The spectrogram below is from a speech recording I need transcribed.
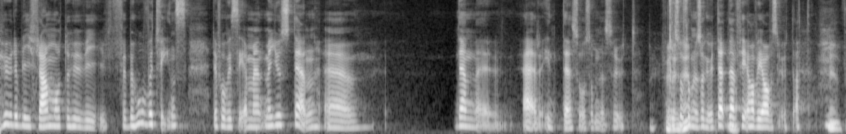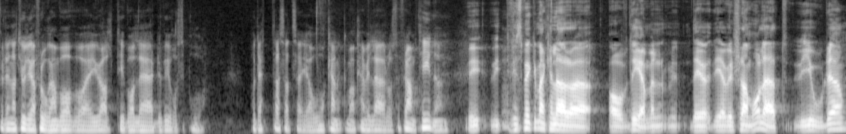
Hur det blir framåt och hur vi, för behovet finns, det får vi se. Men, men just den, den är inte så som den ser ut. För så den, som den såg ut. Den, den har vi avslutat. För den naturliga frågan var, var ju alltid vad lärde vi oss på på detta så att säga och vad kan, vad kan vi lära oss för framtiden? Vi, vi, det finns mycket man kan lära av det, men det, det jag vill framhålla är att vi gjorde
